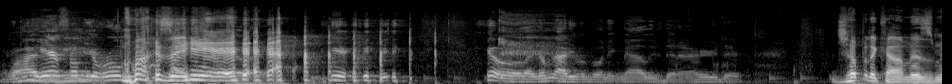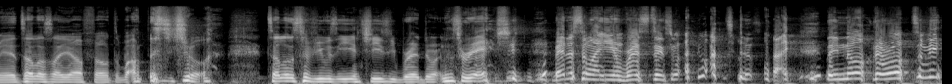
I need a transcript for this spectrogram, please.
And Why you is hear it from here? your room, why is it here? yo, like I'm not even going to acknowledge that I heard that. Jump in the comments, man. Tell us how y'all felt about this joke. Tell us if you was eating cheesy bread during this reaction. man, this like eating breadsticks when I watch this. Like, they know they're on to me.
